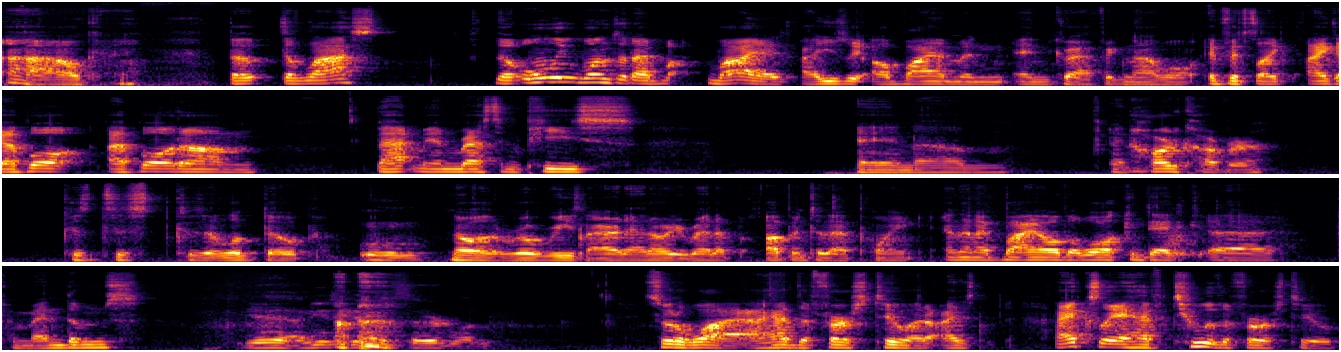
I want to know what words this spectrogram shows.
Ah, okay. The the last, the only ones that I buy, I usually I'll buy them in, in graphic novel. If it's like like I bought I bought um, Batman Rest in Peace, and um, and hardcover, because just because it looked dope. Mhm. No other real reason. I already had already read up up into that point, and then I buy all the Walking Dead uh, compendiums. Yeah, I need to get the third one. So do I. I have the first two. I, I actually I have two of the first two.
